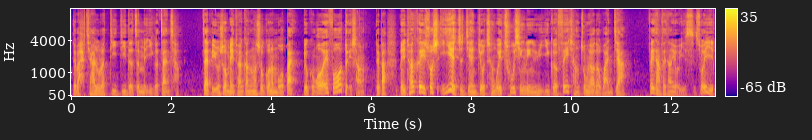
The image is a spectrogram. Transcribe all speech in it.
对吧？加入了滴滴的这么一个战场。再比如说，美团刚刚收购了摩拜，又跟 OFO 怼上了，对吧？美团可以说是一夜之间就成为出行领域一个非常重要的玩家，非常非常有意思。所以。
